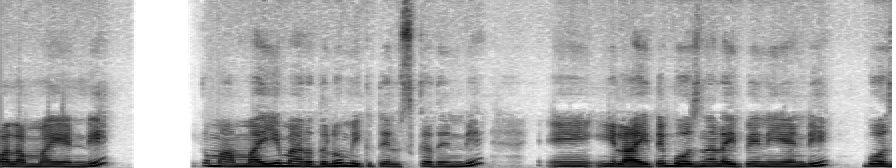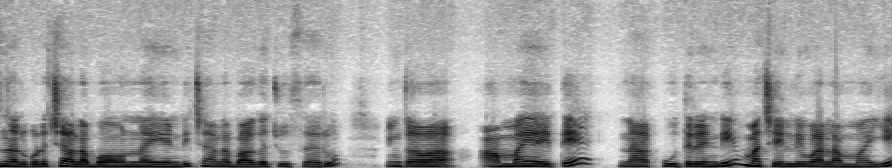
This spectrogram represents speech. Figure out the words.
వాళ్ళ అమ్మాయి అండి. ఇక మా అమ్మాయి మరదలు మీకు తెలుసు కదండి. ఇలా అయితే భోజనాలు అయిపోయినాయండి. భోజనాలు కూడా చాలా బాగున్నాయండి. చాలా బాగా చూశారు. ఇంకా ఆ అమ్మాయి అయితే నా కూతురండి. మా చెల్లి వాళ్ళ అమ్మాయి.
